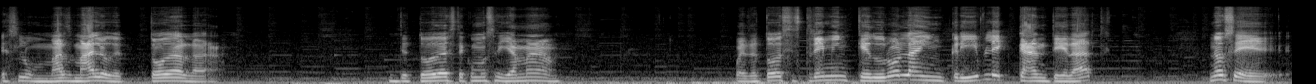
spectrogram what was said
es lo más malo de toda la de todo este cómo se llama pues de todo ese streaming que duró la increíble cantidad no sé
